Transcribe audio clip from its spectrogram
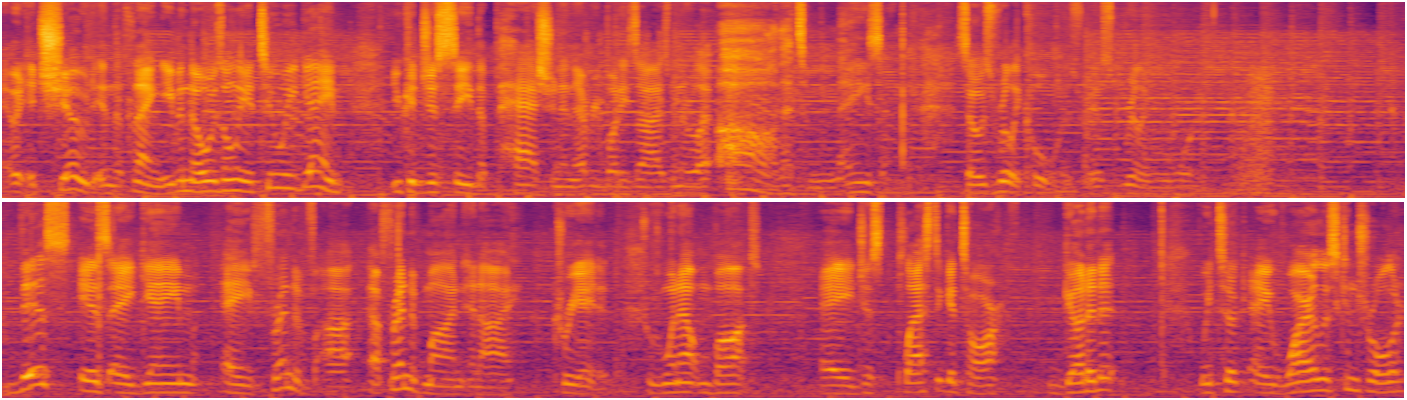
it showed in the thing. Even though it was only a two week game, you could just see the passion in everybody's eyes when they were like, oh, that's amazing. So it was really cool. It was, it was really rewarding. This is a game a friend of uh, a friend of mine and I created. We went out and bought a just plastic guitar, gutted it. We took a wireless controller,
